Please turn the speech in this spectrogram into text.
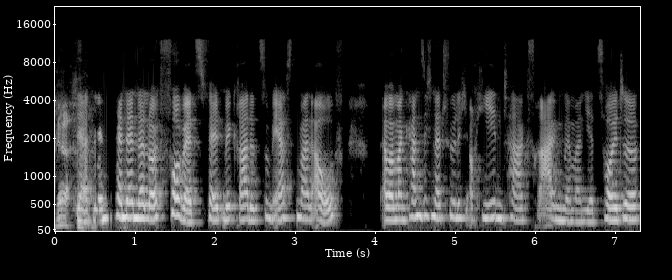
ja. der Adventskalender läuft vorwärts, fällt mir gerade zum ersten Mal auf. Aber man kann sich natürlich auch jeden Tag fragen, wenn man jetzt heute,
